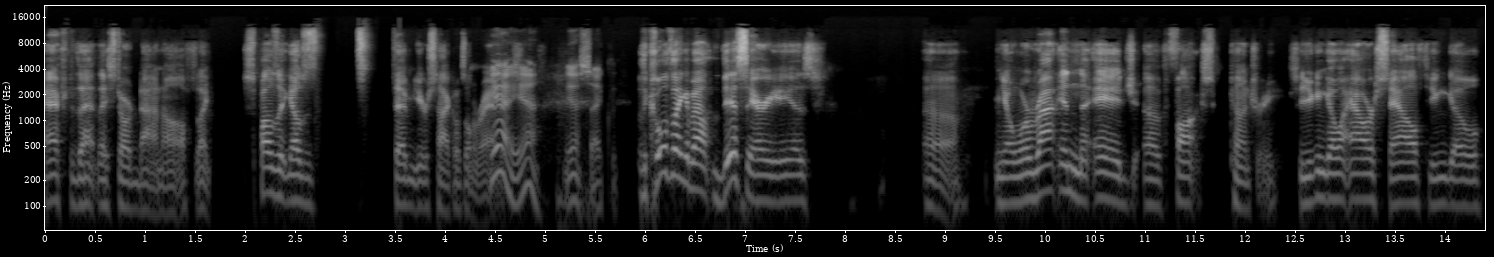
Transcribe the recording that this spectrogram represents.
After that, they started dying off. Like supposedly it goes seven year cycles on a rabbit. Yeah, yeah, yeah. Cycle. The cool thing about this area is, uh, you know, we're right in the edge of fox country, so you can go an hour south, you can go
